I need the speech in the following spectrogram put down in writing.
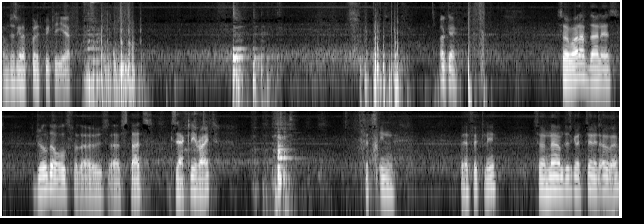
I'm just gonna put it quickly here okay. So what I've done is drill the holes for those uh, studs exactly right. Fits in perfectly. So now I'm just gonna turn it over.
